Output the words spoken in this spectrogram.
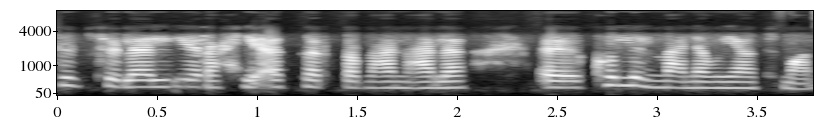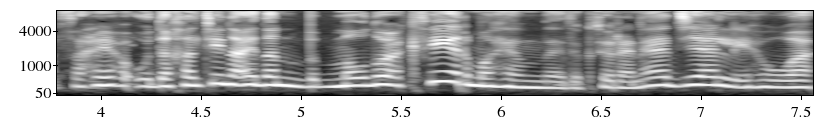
سلسلة اللي راح يأثر طبعا على آه، كل المعنويات مالنا صحيح. ودخلتينا أيضا بموضوع كثير مهم دكتورة نادية اللي هو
